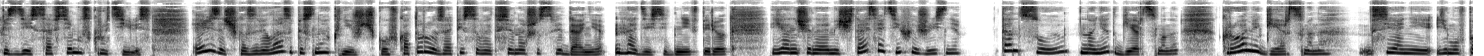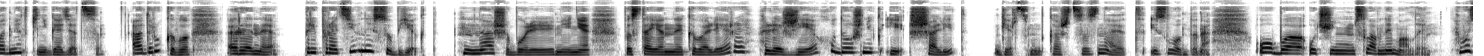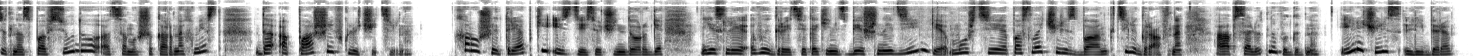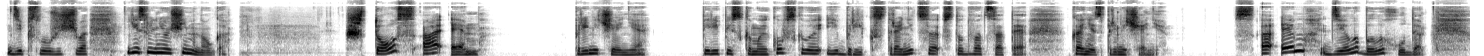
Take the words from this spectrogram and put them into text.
Здесь совсем искрутились. Эльзочка завела записную книжечку, в которую записывает все наши свидания на 10 дней вперед. Я начинаю мечтать о тихой жизни. Танцую, но нет Герцмана. Кроме Герцмана. Все они ему в подметке не годятся. А друг его, Рене, препротивный субъект. Наши более или менее постоянные кавалеры, Лежье, художник, и Шалит, Герцман, кажется, знает, из Лондона. Оба очень славные малые. Возят нас повсюду, от самых шикарных мест до Апашей включительно. Хорошие тряпки и здесь очень дороги. Если выиграете какие-нибудь бешеные деньги, можете послать через банк, телеграфно, а абсолютно выгодно. Или через Либера, дипслужащего, если не очень много. Что с АМ? Примечание. Переписка Маяковского и Брик, страница 120. Конец примечания. С АМ дело было худо.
